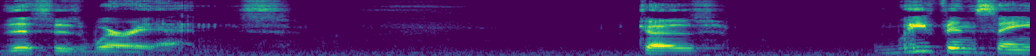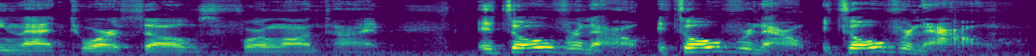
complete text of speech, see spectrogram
this is where it ends. Because we've been saying that to ourselves for a long time. It's over now. It's over now. It's over now.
